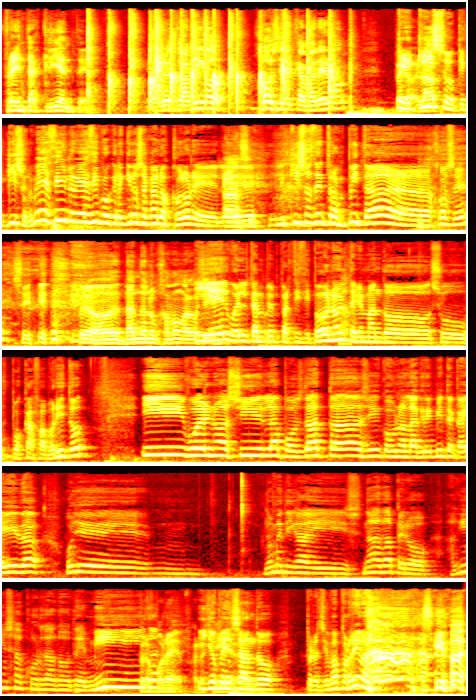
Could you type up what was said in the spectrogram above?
Frente al cliente. Nuestro amigo José el Camarero. que quiso, que quiso. Lo voy a decir, lo voy a decir porque le quiero sacar los colores. Le, ah, quiso hacer trompita a José. Sí, pero dándonos un jamón o algo y así. Y él, bueno, él también participó, ¿no? Él ah. también mandó sus podcast favoritos. Y bueno, así en la postdata, así con una lagrimita caída. Oye, no me digáis nada, pero ¿alguien se ha acordado de mí? Pero por ahí- por y yo pensando, pero si va por arriba. si, va,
